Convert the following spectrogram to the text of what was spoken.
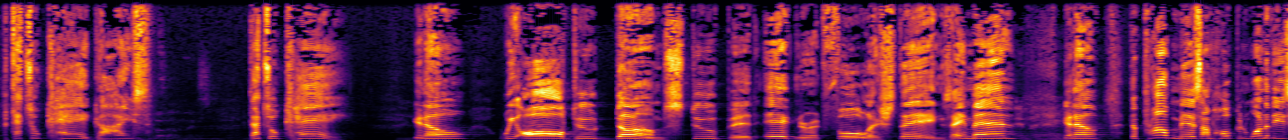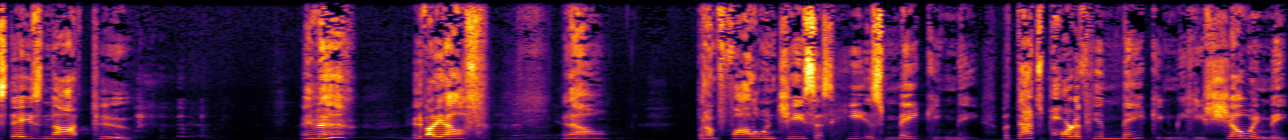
But that's okay, guys. That's okay. You know, we all do dumb, stupid, ignorant, foolish things. Amen? Amen? You know, the problem is, I'm hoping one of these days not to. Amen? Anybody else? You know? But I'm following Jesus. He is making me. But that's part of Him making me. He's showing me.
